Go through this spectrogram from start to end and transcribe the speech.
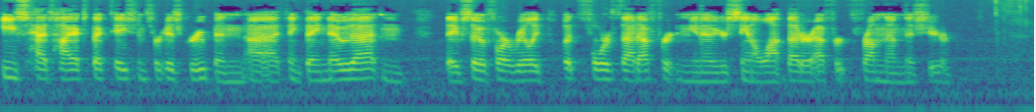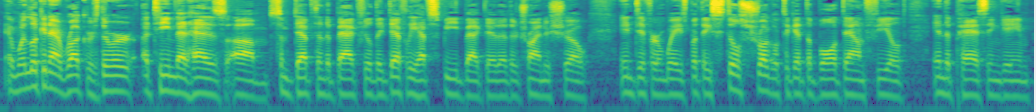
he's had high expectations for his group, and I think they know that, and they've so far really put forth that effort. And you know, you're seeing a lot better effort from them this year. And we're looking at Rutgers. They're a team that has um, some depth in the backfield. They definitely have speed back there that they're trying to show in different ways, but they still struggle to get the ball downfield in the passing game.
